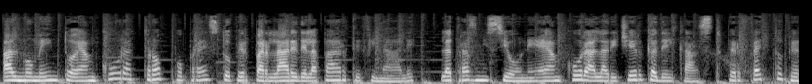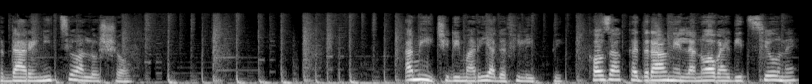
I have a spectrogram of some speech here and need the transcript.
Al momento è ancora troppo presto per parlare della parte finale, la trasmissione è ancora alla ricerca del cast perfetto per dare inizio allo show. Amici di Maria De Filippi, cosa accadrà nella nuova edizione?.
